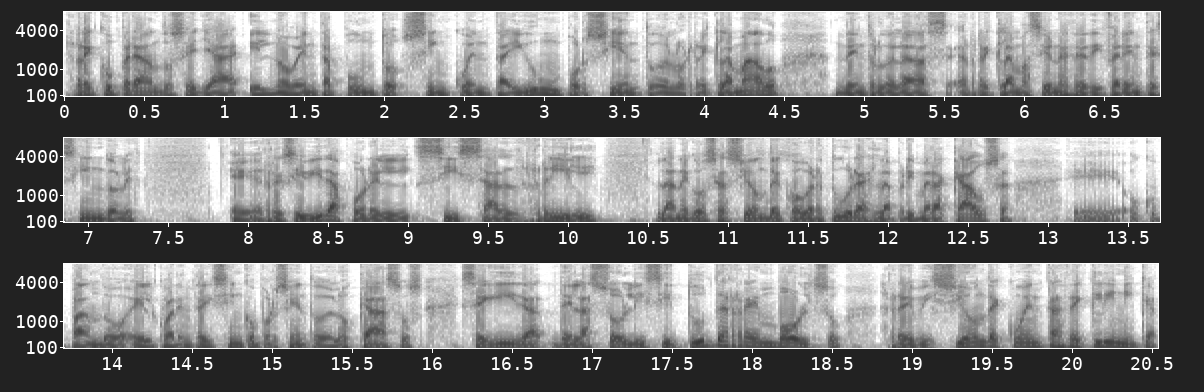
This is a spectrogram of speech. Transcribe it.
recuperándose ya el 90.51% de los reclamados. Dentro de las reclamaciones de diferentes índoles eh, recibida por el CISALRIL. La negociación de cobertura es la primera causa, eh, ocupando el 45% de los casos, seguida de la solicitud de reembolso, revisión de cuentas de clínica,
